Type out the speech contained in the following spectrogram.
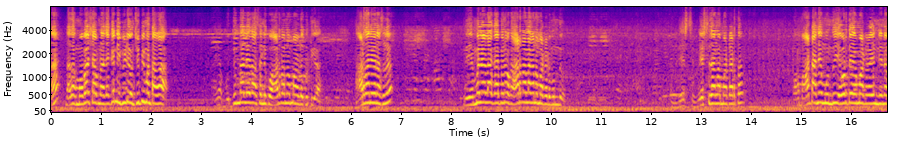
నా దగ్గర మొబైల్ షాప్ నా దగ్గర నీ వీడియో చూపిమంటావా? బుద్ధి ఉందా లేదా అసలు నీకు ఆడదాన మాట్లాడు కొద్దిగా? ఆడదానివేనా అసలు? నువ్వు ఎమ్మెల్యేలా కాకపోయినా ఒక ఆడదానిలాగానే మాట్లాడు ముందు. వేస్ట్ వేస్ట్ దానిలా మాట్లాడతావు? ఒక మాట అనే ముందు ఎవరితో ఏం మాట్లాడాలి? నేను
